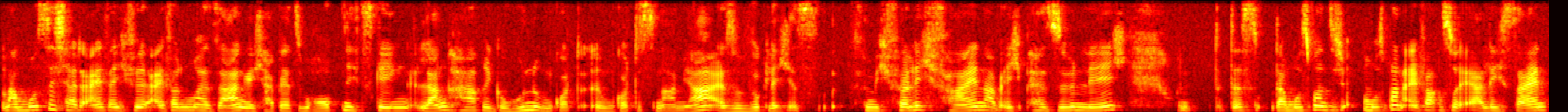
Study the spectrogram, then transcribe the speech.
man muss sich halt einfach, ich will einfach nur mal sagen, ich habe jetzt überhaupt nichts gegen langhaarige Hunde im, Gott, im Gottes Namen, ja. Also wirklich ist für mich völlig fein, aber ich persönlich, und das, da muss man sich, muss man einfach so ehrlich sein,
